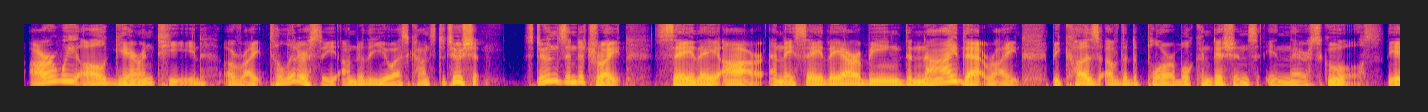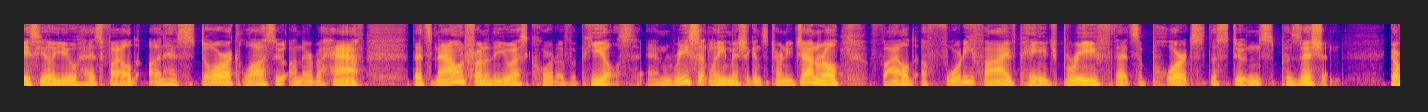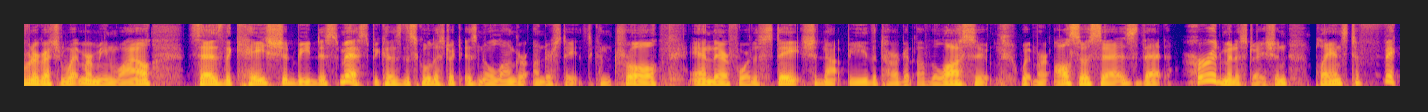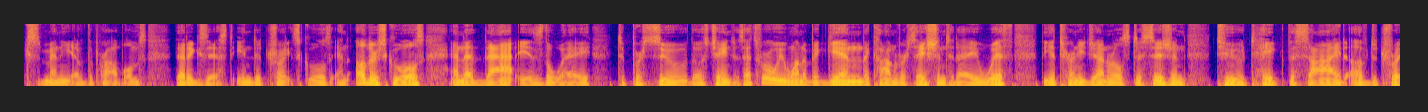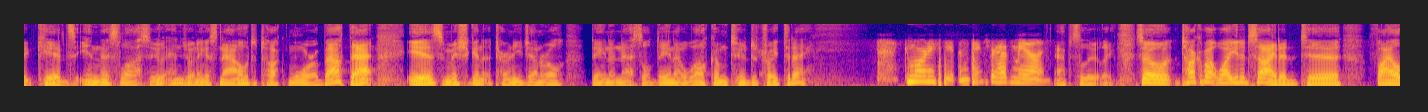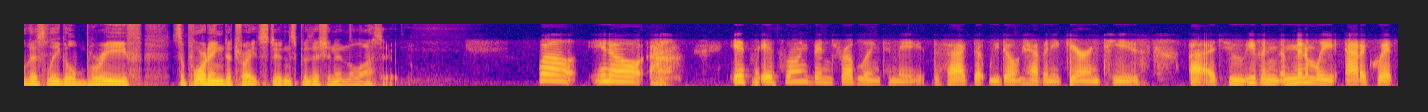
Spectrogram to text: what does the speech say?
are we all guaranteed a right to literacy under the U.S. Constitution? Students in Detroit say they are, and they say they are being denied that right because of the deplorable conditions in their schools. The ACLU has filed an historic lawsuit on their behalf that's now in front of the U.S. Court of Appeals. And recently, Michigan's Attorney General filed a 45 page brief that supports the students' position. Governor Gretchen Whitmer, meanwhile, says the case should be dismissed because the school district is no longer under state control, and therefore the state should not be the target of the lawsuit. Whitmer also says that her administration plans to fix many of the problems that exist in Detroit schools and other schools, and that that is the way to pursue those changes. That's where we want to begin the conversation today with the Attorney General's decision to take the side of Detroit kids in this lawsuit. And joining us now to talk more about that is Michigan Attorney General Dana Nessel. Dana, welcome to Detroit Today. Good morning, Stephen. Thanks for having me on. Absolutely. So, talk about why you decided to file this legal brief supporting Detroit students' position in the lawsuit. Well, you know, it's it's long been troubling to me the fact that we don't have any guarantees uh, to even a minimally adequate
